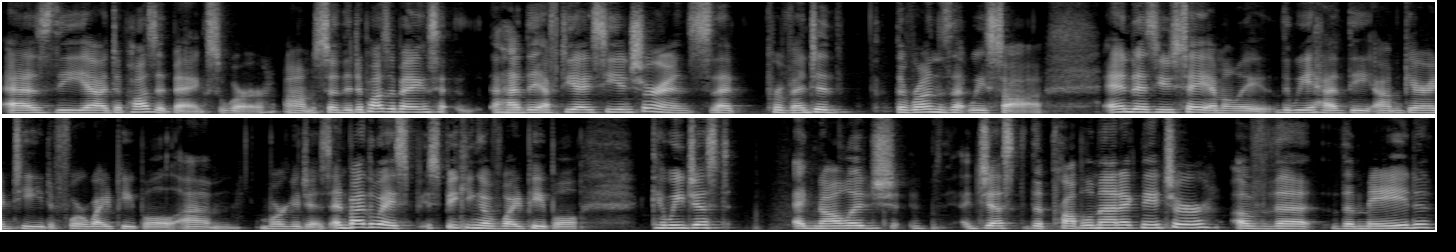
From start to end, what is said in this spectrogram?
as the uh, deposit banks were. Um, so the deposit banks had the FDIC insurance that prevented the runs that we saw, and as you say, Emily, we had the um, guaranteed for white people um, mortgages. And by the way, sp- speaking of white people, can we just acknowledge just the problematic nature of the the maid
